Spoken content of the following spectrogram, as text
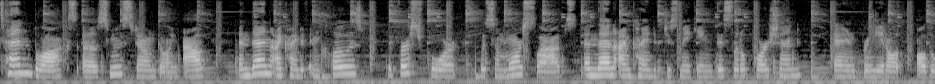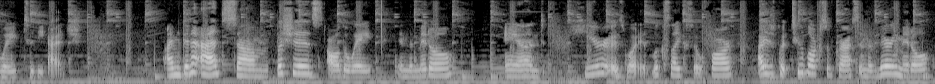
10 blocks of smooth stone going out and then I kind of enclosed the first four with some more slabs and then I'm kind of just making this little portion and bring it all, all the way to the edge. I'm gonna add some bushes all the way in the middle and here is what it looks like so far. I just put two blocks of grass in the very middle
